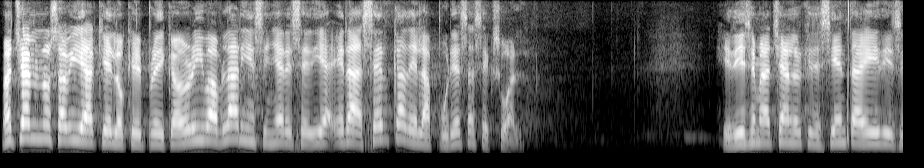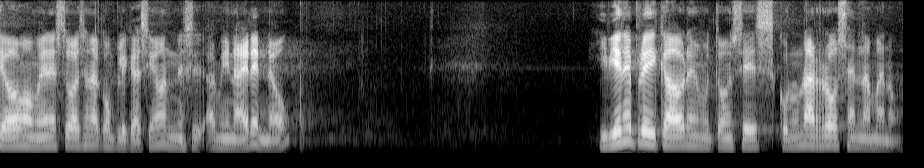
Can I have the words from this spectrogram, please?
Machane no sabía que lo que el predicador iba a hablar y enseñar ese día era acerca de la pureza sexual. Y dice Matt Chandler que se sienta ahí y dice, oh, man, esto va a ser una complicación. I mean, I didn't know. Y viene el predicador entonces con una rosa en la mano.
